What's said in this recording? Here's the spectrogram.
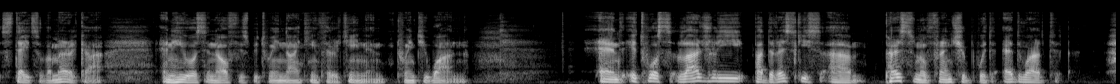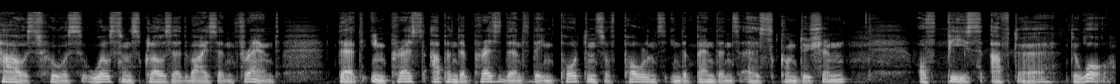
States of America, and he was in office between 1913 and 21. And it was largely Paderewski's um, personal friendship with Edward House, who was Wilson's close advisor and friend, that impressed upon the president the importance of Poland's independence as condition of peace after the war.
